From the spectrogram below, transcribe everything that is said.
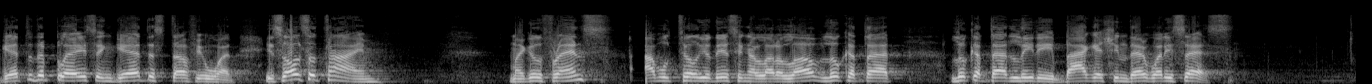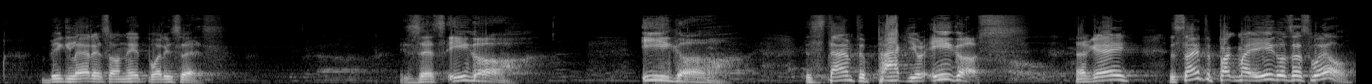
Get to the place and get the stuff you want. It's also time, my good friends, I will tell you this in a lot of love. Look at that, look at that little baggage in there, what it says. Big letters on it, what it says. It says ego. Ego. It's time to pack your egos. Okay? It's time to pack my egos as well.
